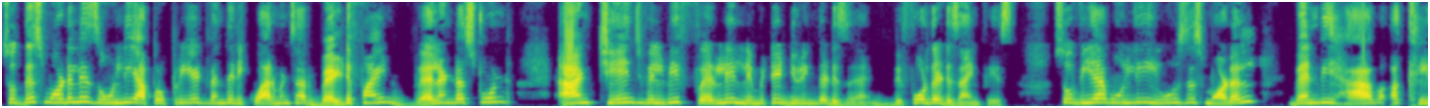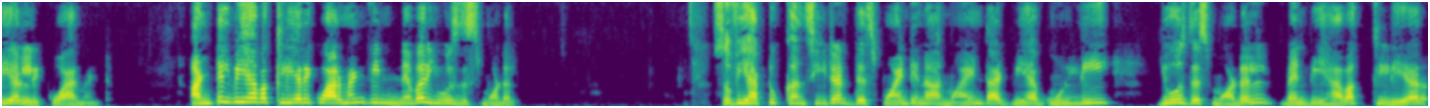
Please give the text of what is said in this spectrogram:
so, this model is only appropriate when the requirements are well defined, well understood and change will be fairly limited during the design, before the design phase. So, we have only used this model when we have a clear requirement. Until we have a clear requirement, we never use this model. So, we have to consider this point in our mind that we have only used this model when we have a clear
